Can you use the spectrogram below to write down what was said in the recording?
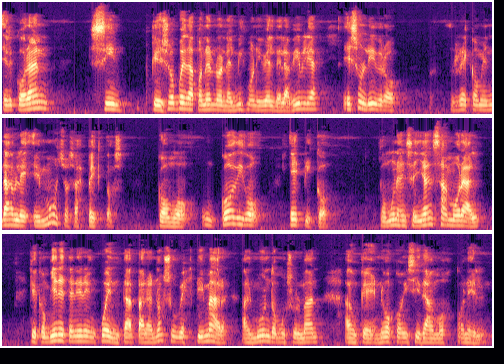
el Corán, sin que yo pueda ponerlo en el mismo nivel de la Biblia, es un libro recomendable en muchos aspectos, como un código ético, como una enseñanza moral que conviene tener en cuenta para no subestimar al mundo musulmán aunque no coincidamos con él.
